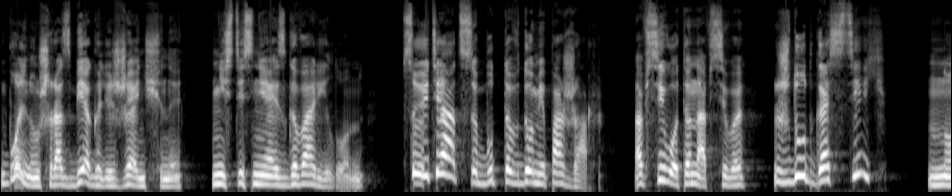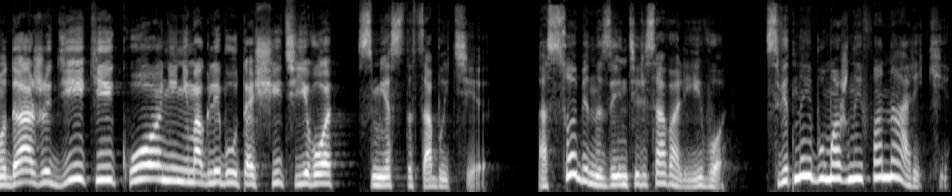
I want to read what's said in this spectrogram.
Больно уж разбегались женщины, не стесняясь, говорил он. Суетятся, будто в доме пожар. А всего-то навсего ждут гостей. Но даже дикие кони не могли бы утащить его с места события. Особенно заинтересовали его цветные бумажные фонарики,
